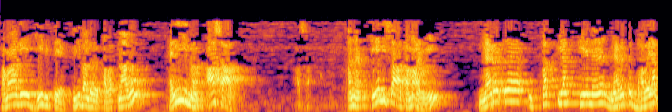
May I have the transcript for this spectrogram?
සමාගයේ ජීවිතය පිළිබඳව පවත්නා වූ ඇලීම ආශාව. ආශාව. අන්න ඒ නිසා තමයි නැවත උත්පත්තියක් කියන නැවත භවයක්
